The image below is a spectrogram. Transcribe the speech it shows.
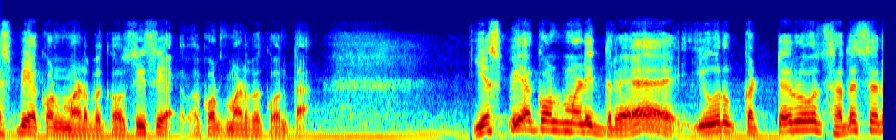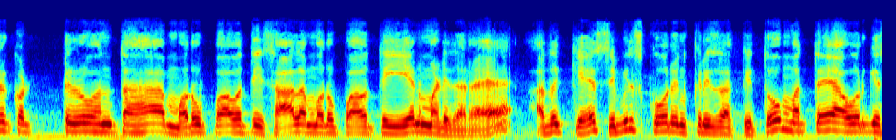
ಎಸ್ ಬಿ ಅಕೌಂಟ್ ಮಾಡಬೇಕು, ಸಿ ಸಿ ಅಕೌಂಟ್ ಮಾಡಬೇಕು ಅಂತ. ಎಸ್ ಪಿ ಅಕೌಂಟ್ ಮಾಡಿದರೆ ಇವರು ಕಟ್ಟಿರೋ, ಸದಸ್ಯರು ಕಟ್ಟಿರುವಂತಹ ಮರುಪಾವತಿ, ಸಾಲ ಮರುಪಾವತಿ ಏನು ಮಾಡಿದ್ದಾರೆ ಅದಕ್ಕೆ ಸಿಬಿಲ್ ಸ್ಕೋರ್ ಇನ್ಕ್ರೀಸ್ ಆಗ್ತಿತ್ತು, ಮತ್ತು ಅವ್ರಿಗೆ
